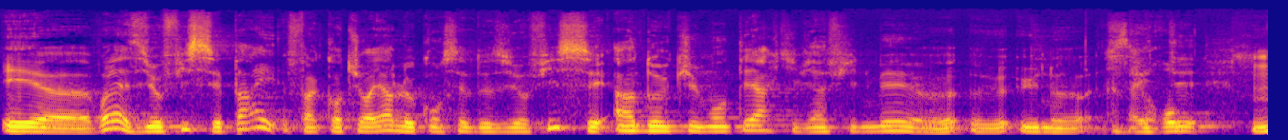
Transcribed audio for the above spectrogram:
Et euh, voilà, The Office, c'est pareil. Enfin, quand tu regardes le concept de The Office, c'est un documentaire qui vient filmer euh, euh, une. Ça a été, Mm.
